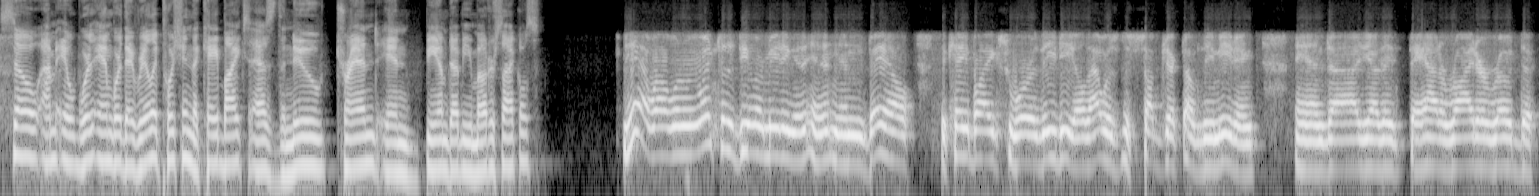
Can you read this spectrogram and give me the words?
So, um, it, were and were they really pushing the K bikes as the new trend in BMW motorcycles? Yeah, well, when we went to the dealer meeting in, in, in Vail, the K bikes were the deal. That was the subject of the meeting, and uh, you know they they had a rider rode the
